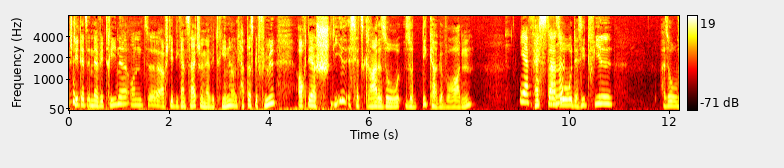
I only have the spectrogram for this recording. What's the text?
steht jetzt in der Vitrine und äh, steht die ganze Zeit schon in der Vitrine und ich habe das Gefühl, auch der Stiel ist jetzt gerade so, so dicker geworden. ja, Fester fester, ne? so, der sieht viel, also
